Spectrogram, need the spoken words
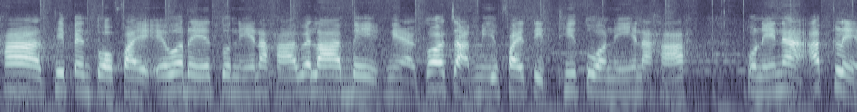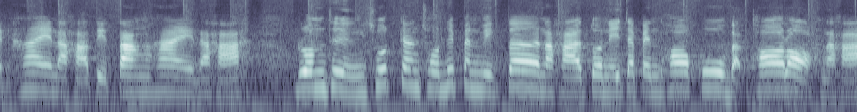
คาดที่เป็นตัวไฟเอเวอเรสต์ตัวนี้นะคะ เวลาเบรกเนี่ยก็จะมีไฟติดที่ตัวนี้นะคะ ตัวนี้เนี่ยอัปเกรดให้นะคะ ติดตั้งให้นะคะ รวมถึงชุดกันชนที่เป็นวิกเตอร์นะคะ ตัวนี้จะเป็นท่อคู่แบบท่อหลอกนะคะ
